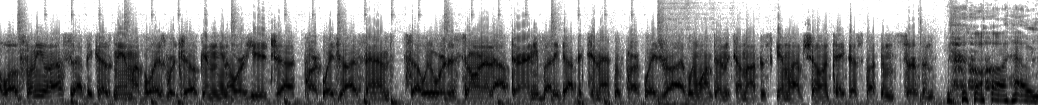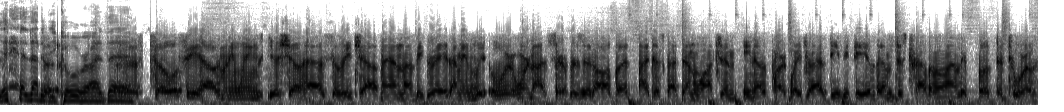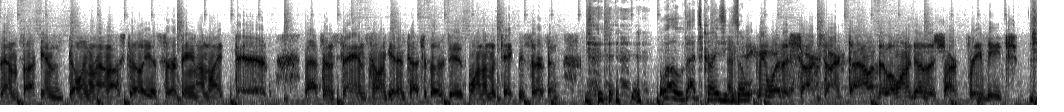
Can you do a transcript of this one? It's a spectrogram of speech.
Oh well, it's funny you asked that because me and my boys were joking. You know, we're huge uh, Parkway Drive fans. So we were just throwing it out there. Anybody got to connect with Parkway Drive, we want them to come out to Skinlab show and take us fucking surfing. oh, hell yeah. That'd be cool right there. Uh, so we'll see how many wings your show has to reach out, man. That'd be great. I mean, we, we're, we're not surfers at all, but I just got done watching, you know, the Parkway Drive DVD of them just traveling around. They booked a tour of them fucking going around Australia surfing. And I'm like, dude, that's insane. Someone get in touch with those dudes. Want them to take me surfing. Well, that's crazy And because take me where the sharks aren't. I, I want to go to the shark-free beach.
